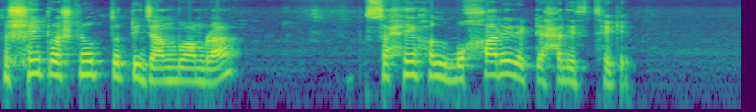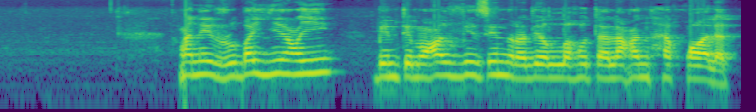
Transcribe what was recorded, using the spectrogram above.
তো সেই প্রশ্নের উত্তরটি জানবো আমরা সাহিহল বুখারির একটি হাদিস থেকে আনির রুবাইয়াই বিনতে মুআজ্জিজিন রাদিয়াল্লাহু তাআলা আনহা قالت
